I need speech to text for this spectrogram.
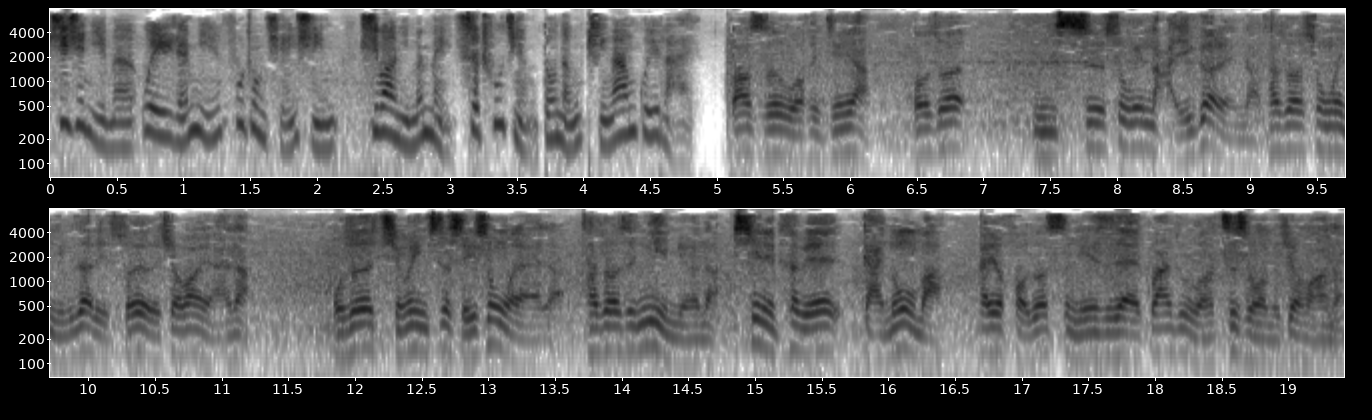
谢谢你们为人民负重前行，希望你们每次出警都能平安归来。”当时我很惊讶。我说你是送给哪一个人的？他说送给你们这里所有的消防员的。我说请问你是谁送过来的？他说是匿名的，心里特别感动吧。还有好多市民是在关注我、支持我们消防的。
